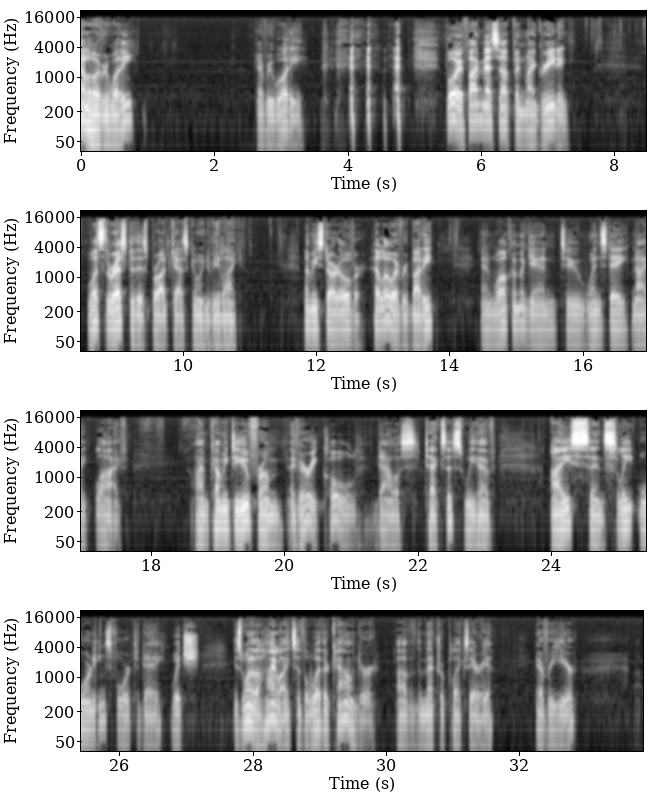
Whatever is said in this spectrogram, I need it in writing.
Hello, everybody. Everybody. Boy, if I mess up in my greeting, what's the rest of this broadcast going to be like? Let me start over. Hello, everybody, and welcome again to Wednesday Night Live. I'm coming to you from a very cold Dallas, Texas. We have ice and sleet warnings for today, which is one of the highlights of the weather calendar of the Metroplex area every year.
